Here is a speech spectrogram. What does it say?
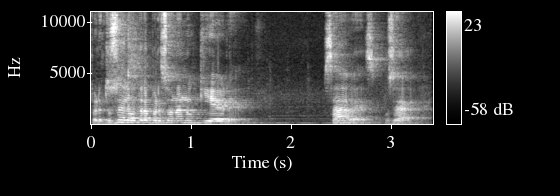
pero entonces la otra persona no quiere, ¿sabes? O sea,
